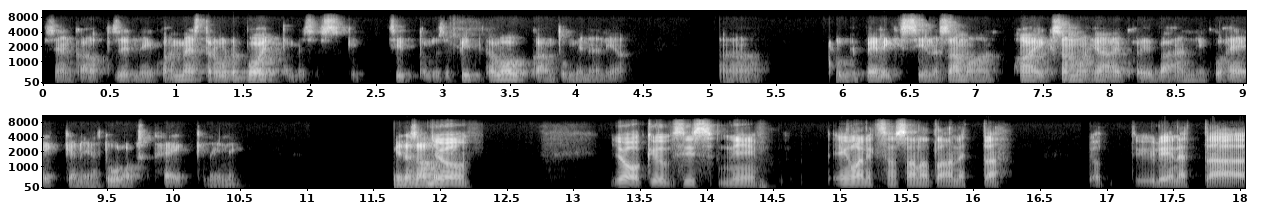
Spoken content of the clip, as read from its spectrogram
sen kautta sitten niin kuin mestaruuden voittamisessakin. Sitten oli se pitkä loukkaantuminen ja ää, klubipelikin siinä samaan aik, samoihin aikoihin vähän niin kuin heikkeni ja tulokset heikkeni. Niin mitä sä Joo. Joo, kyllä siis niin. Englanniksi sanotaan, että jo tyyliin, että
